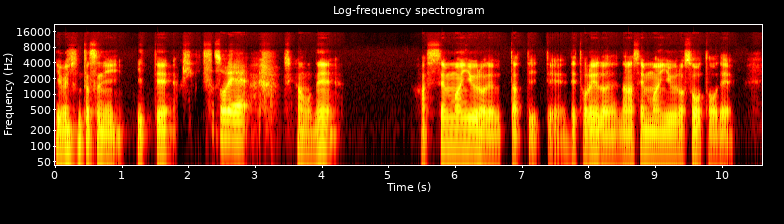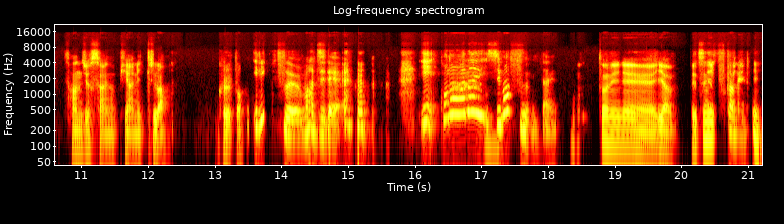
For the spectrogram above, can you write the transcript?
ユベントスに行って、それ、しかもね、8000万ユーロで売ったって言って、で、トレードで7000万ユーロ相当で、30歳のピアニッチが来ると。いります？マジで。い、この話題します？みたいな。本当にね、いや、別に。ピアニッ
